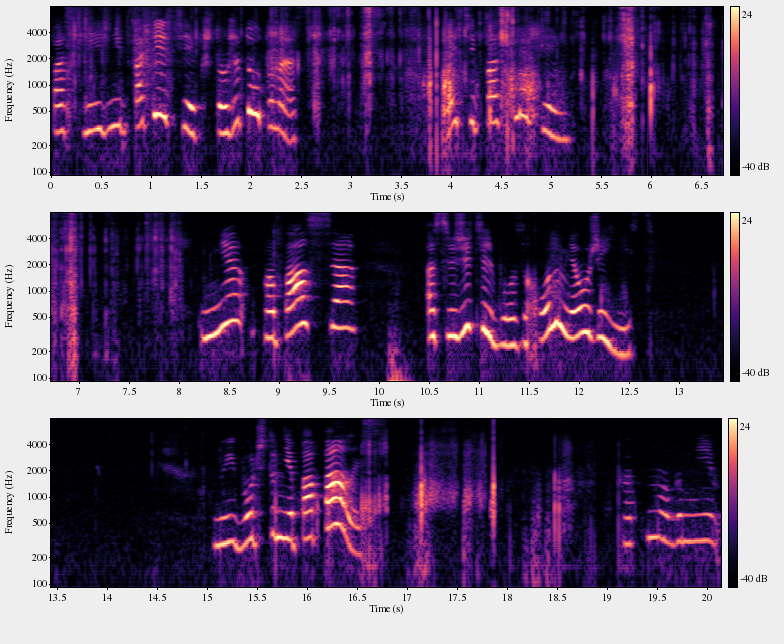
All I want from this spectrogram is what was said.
последний пакетик. Что же тут у нас? Давайте посмотрим. Мне попался освежитель воздуха. Он у меня уже есть. Ну и вот что мне попалось. Как много мне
